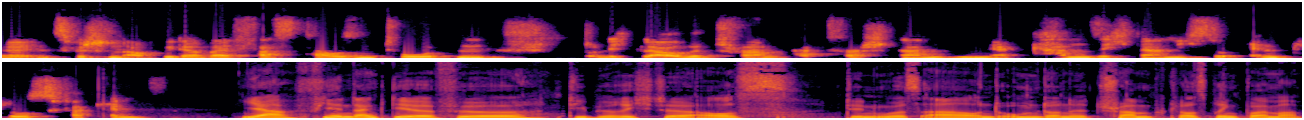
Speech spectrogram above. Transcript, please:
äh, inzwischen auch wieder bei fast 1.000 Toten. Und ich glaube, Trump hat verstanden, er kann sich da nicht so endlos verkämpfen. Ja, vielen Dank dir für die Berichte aus den USA und um Donald Trump. Klaus Brinkbäumer.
